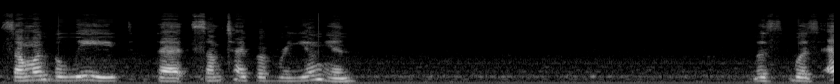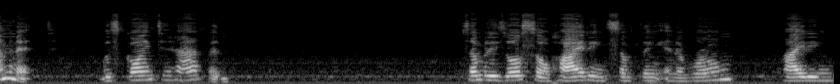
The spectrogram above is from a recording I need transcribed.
Someone believed that some type of reunion was was imminent, was going to happen. Somebody's also hiding something in a room, hiding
